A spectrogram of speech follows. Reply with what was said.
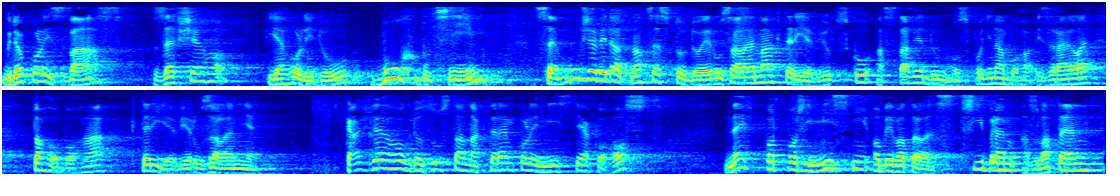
Kdokoliv z vás ze všeho jeho lidu, Bůh buď s ním, se může vydat na cestu do Jeruzaléma, který je v Judsku, a stavět dům hospodina Boha Izraele, toho Boha, který je v Jeruzalémě. Každého, kdo zůstal na kterémkoliv místě jako host, nech podpoří místní obyvatele stříbrem a zlatem,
